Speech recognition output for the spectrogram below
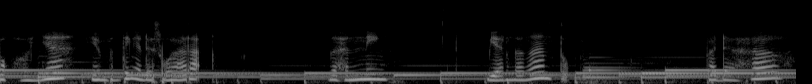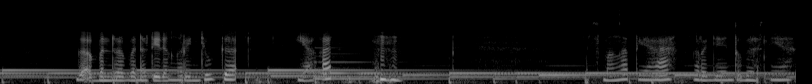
Pokoknya yang penting ada suara. Gak hening. Biar gak ngantuk. Padahal gak bener-bener didengerin juga. Iya kan? Semangat ya ngerjain tugasnya.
